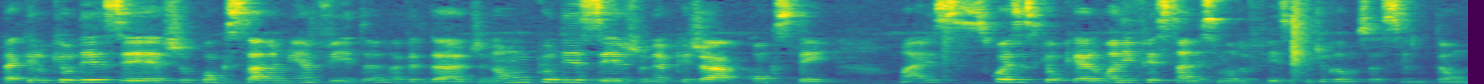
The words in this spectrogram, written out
daquilo que eu desejo conquistar na minha vida, na verdade, não o que eu desejo, né, porque já conquistei, mas as coisas que eu quero manifestar nesse mundo físico, digamos assim. Então,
